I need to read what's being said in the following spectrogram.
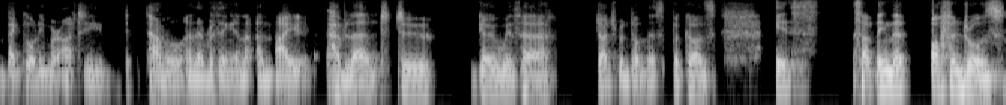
Bengali, Marathi, Tamil, and everything. And, and I have learned to go with her judgment on this because it's something that often draws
